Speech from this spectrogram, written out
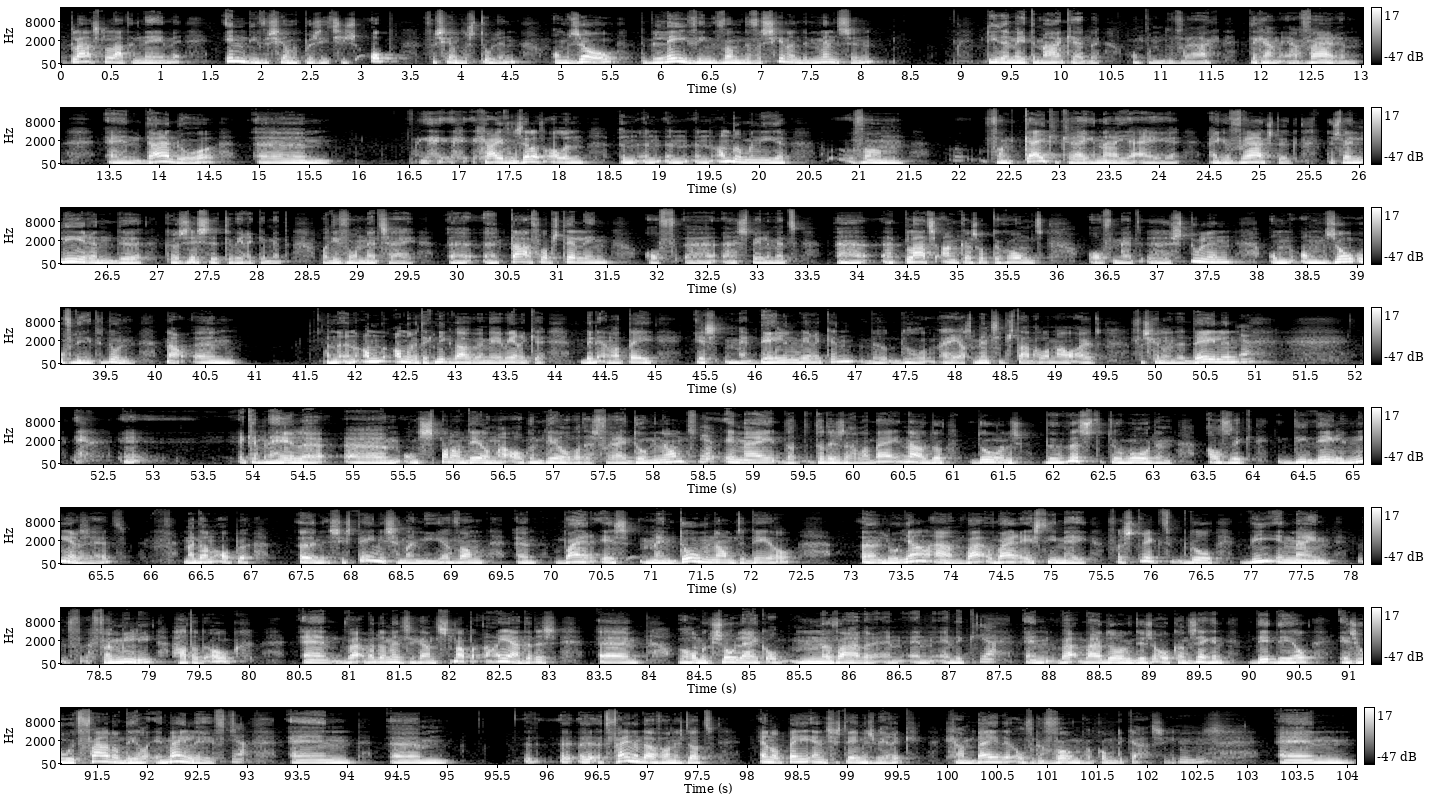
plaats te laten nemen in die verschillende posities op verschillende stoelen, om zo de beleving van de verschillende mensen die daarmee te maken hebben rondom de vraag te gaan ervaren. En daardoor um, ga je vanzelf al een, een, een, een, een andere manier van, van kijken krijgen naar je eigen, eigen vraagstuk. Dus wij leren de cursisten te werken met wat Yvonne net zei, een tafelopstelling of uh, spelen met plaatsankers op de grond of met stoelen, om, om zo oefeningen te doen. Nou, um, een, een an andere techniek waar we mee werken binnen NLP is met delen werken. Ik bedoel, wij als mensen bestaan allemaal uit verschillende delen. Ja. Ik heb een hele um, ontspannend deel, maar ook een deel wat is vrij dominant Ja. in mij. Dat, dat is er allebei. Nou, door, door eens bewust te worden als ik die delen neerzet, maar dan op een systemische manier van uh, waar is mijn dominante deel uh, loyaal aan? Waar, waar is die mee verstrikt? Ik bedoel, wie in mijn familie had dat ook? En waar, waar de mensen gaan snappen, oh ja, dat is uh, waarom ik zo lijk op mijn vader. En, en, en, ik, Ja. en wa waardoor ik dus ook kan zeggen, dit deel is hoe het vaderdeel in mij leeft. Ja. En um, het, het fijne daarvan is dat NLP en systemisch werk gaan beide over de vorm van communicatie. Mhm. En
